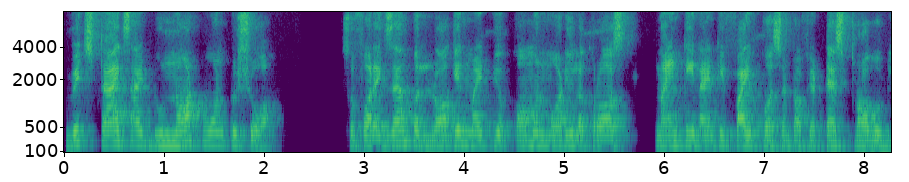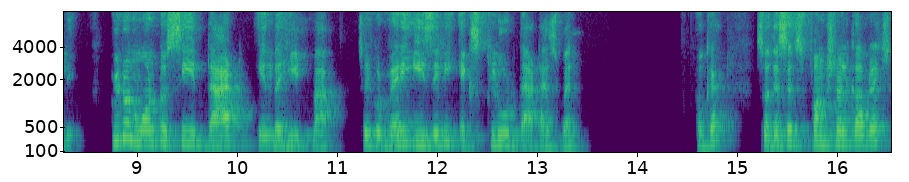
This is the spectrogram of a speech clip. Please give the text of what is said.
which tags I do not want to show up. So for example, login might be a common module across 90, 95% of your test probably. You don't want to see that in the heat map. So you could very easily exclude that as well. Okay. So this is functional coverage,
